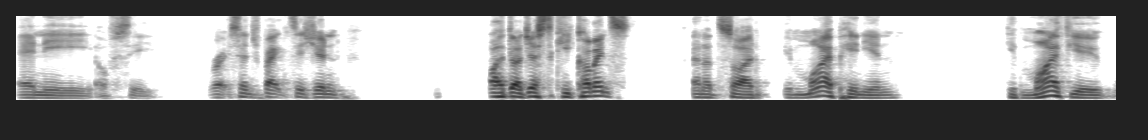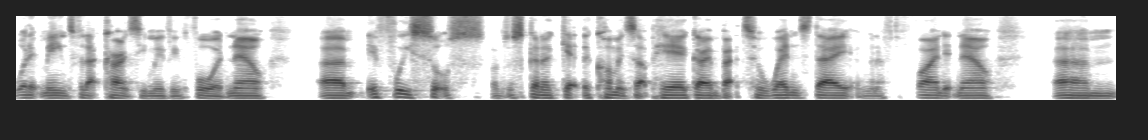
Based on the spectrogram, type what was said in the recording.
any obviously right central bank decision. I digest the key comments and I decide, in my opinion, give my view what it means for that currency moving forward. Now, um, if we sort of, I'm just going to get the comments up here, going back to Wednesday. I'm going to have to find it now. Um,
